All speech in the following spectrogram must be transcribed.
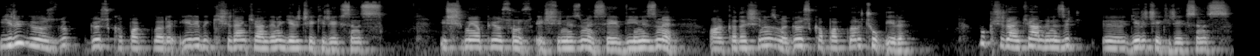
İri gözlük, göz kapakları iri bir kişiden kendini geri çekeceksiniz. İş mi yapıyorsunuz? Eşiniz mi? Sevdiğiniz mi? Arkadaşınız mı? Göz kapakları çok iri. Bu kişiden kendinizi e, geri çekeceksiniz.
